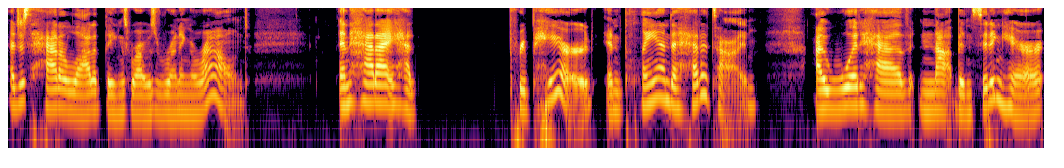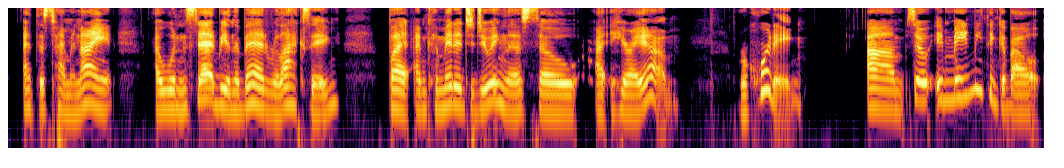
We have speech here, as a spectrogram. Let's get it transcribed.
I just had a lot of things where I was running around. And had I had prepared and planned ahead of time, I would have not been sitting here at this time of night. I would instead be in the bed relaxing, but I'm committed to doing this. So I, here I am recording. Um, so it made me think about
